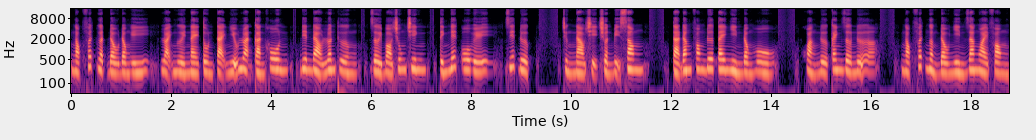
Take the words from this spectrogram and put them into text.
Ngọc Phất gật đầu đồng ý, loại người này tồn tại nhiễu loạn càn khôn, điên đảo luân thường, rời bỏ trung trinh, tính nết ô uế, giết được. Chừng nào chỉ chuẩn bị xong. Tả Đăng Phong đưa tay nhìn đồng hồ, Khoảng nửa canh giờ nữa, Ngọc Phất ngẩng đầu nhìn ra ngoài phòng.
